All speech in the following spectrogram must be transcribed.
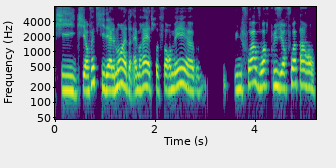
qui, qui en fait idéalement aimerait être formée une fois, voire plusieurs fois par an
